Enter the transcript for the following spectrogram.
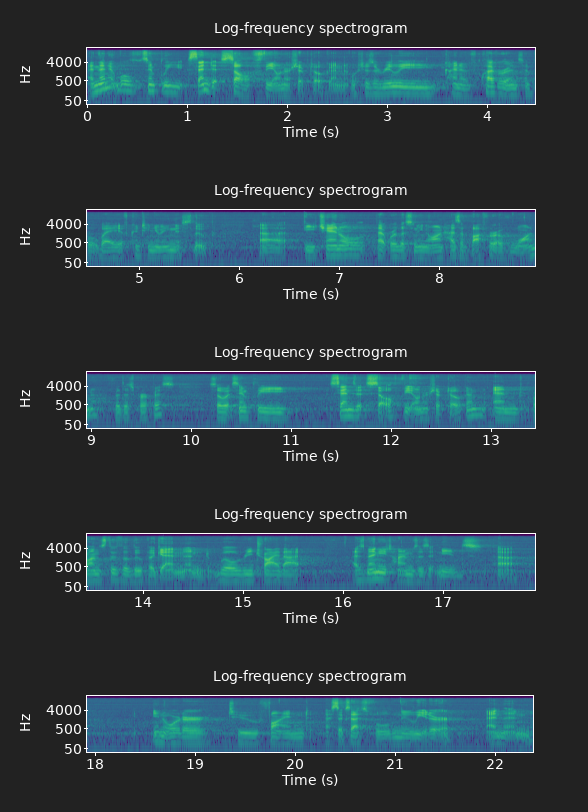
And then it will simply send itself the ownership token, which is a really kind of clever and simple way of continuing this loop. Uh, the channel that we're listening on has a buffer of one for this purpose, so it simply sends itself the ownership token and runs through the loop again, and we'll retry that as many times as it needs uh, in order to find a successful new leader and then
